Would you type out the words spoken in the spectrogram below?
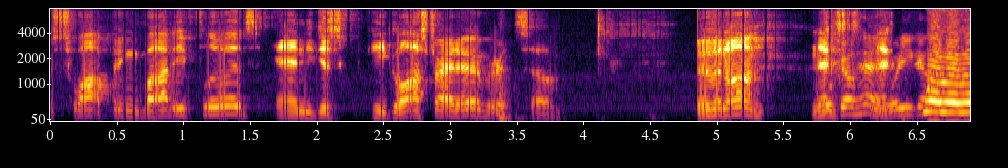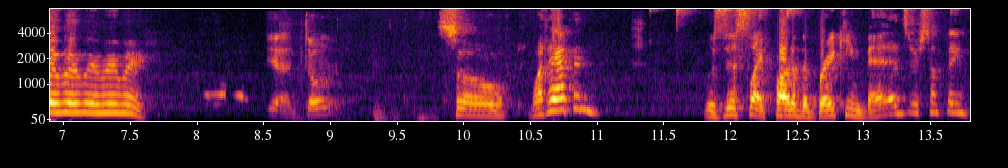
swapping body fluids, and he just he glossed right over it. So, moving on. Well, Next, go ahead. next- What do you got? Wait, wait, wait, wait, wait, wait, wait. Yeah, don't. So, what happened? Was this like part of the Breaking Beds or something?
